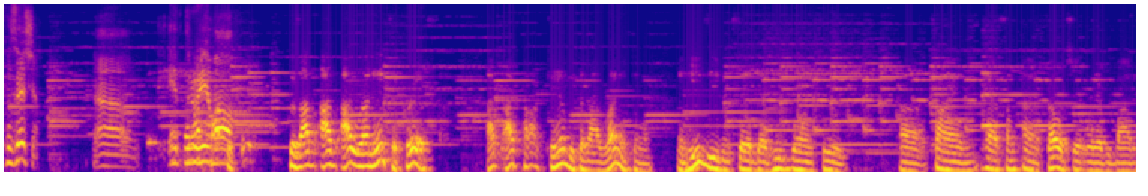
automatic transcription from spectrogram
position. Um, it threw him off. Because I've, I've, I run into Chris. I've, I've talked to him because I run into him. And he's even said that he's going to uh, try and have some kind of fellowship with everybody.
